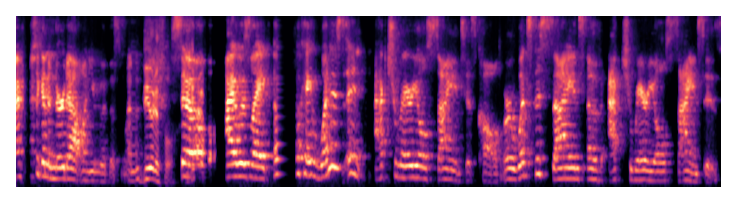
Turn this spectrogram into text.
i'm actually going to nerd out on you with this one. Beautiful. So i was like okay what is an actuarial scientist called? Or what's the science of actuarial sciences?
